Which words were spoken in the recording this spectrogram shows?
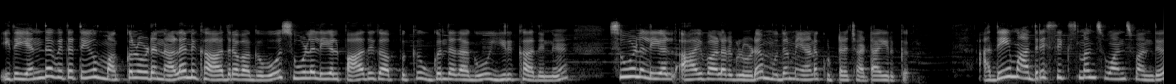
இது எந்த விதத்தையும் மக்களோட நலனுக்கு ஆதரவாகவோ சூழலியல் பாதுகாப்புக்கு உகந்ததாகவோ இருக்காதுன்னு சூழலியல் ஆய்வாளர்களோட முதன்மையான குற்றச்சாட்டாக இருக்குது அதே மாதிரி சிக்ஸ் மந்த்ஸ் ஒன்ஸ் வந்து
